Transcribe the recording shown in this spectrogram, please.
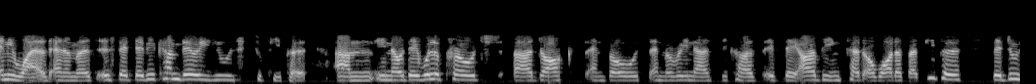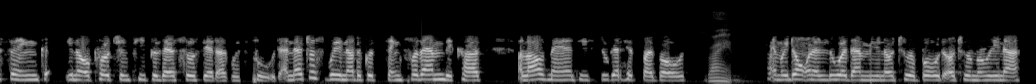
any wild animals is that they become very used to people. Um, you know, they will approach uh, docks and boats and marinas because if they are being fed or watered by people, they do think, you know, approaching people they associate that with food. And that's just really not a good thing for them because a lot of manatees do get hit by boats. Right. And we don't want to lure them, you know, to a boat or to a marina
